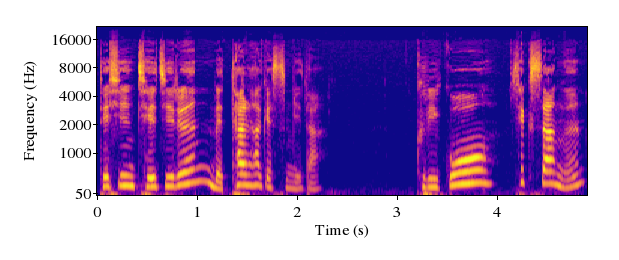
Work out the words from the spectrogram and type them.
대신 재질은 메탈 하겠습니다. 그리고 색상은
